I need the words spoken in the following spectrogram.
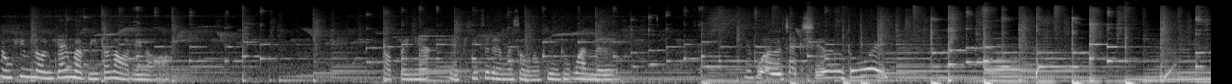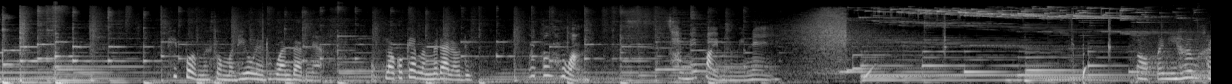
น้องพิมพ์โดนแกล้งแบบนี้ตลอดเลยเหรอ ต่อไปเนี้ยเดี๋ยวพี่จะเดินมาส่งน้องพิมพ์ทุกวันเลย พี่บัวรู้จักชื่อเราด้วย พี่โปรดมาส่งมันที่โรงเรียนทุกวันแบบเนี้ย เราก็แก้มันไม่ได้แล้วดิ ไม่ต้องห่วง ฉันไม่ปล่อยมันไว้แน่ ต่อไปนี้ห้ามใคร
